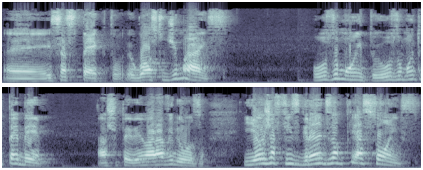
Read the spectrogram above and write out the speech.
É, esse aspecto. Eu gosto demais. Uso muito. Eu uso muito PB. Acho o PB maravilhoso. E eu já fiz grandes ampliações.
